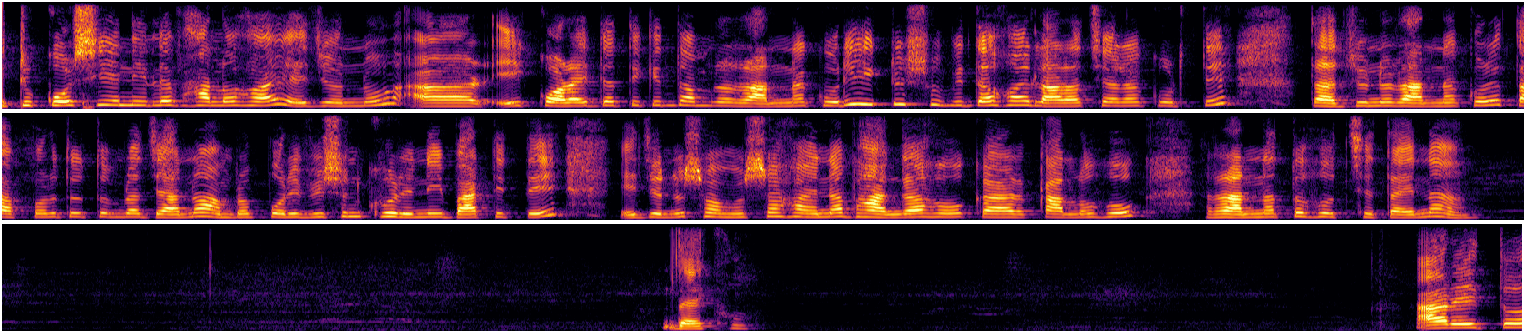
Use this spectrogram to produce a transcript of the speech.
একটু কষিয়ে নিলে ভালো হয় এই জন্য আর এই কড়াইটাতে কিন্তু আমরা রান্না করি, একটু সুবিধা হয় লাড়াচাড়া করতে, তার জন্য রান্না করে। তারপরে তো তোমরা জানো, আমরা পরিবেশন করে নিই বাটিতে এই জন্য সমস্যা হয় না, ভাঙা হোক আর কালো হোক, রান্না তো হচ্ছে, তাই না? দেখো। আর এই তো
